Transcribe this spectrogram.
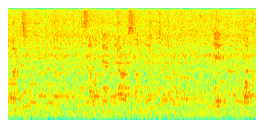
Uh. Some of them, there are some that uh, did welcome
